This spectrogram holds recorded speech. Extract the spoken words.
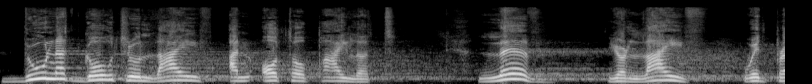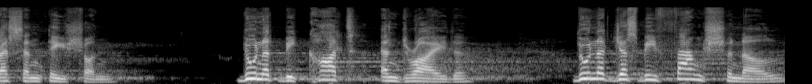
do not go through life on autopilot. Live your life with presentation. Do not be cut and dried. Do not just be functional.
